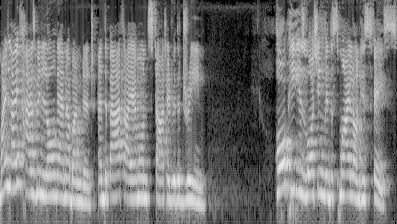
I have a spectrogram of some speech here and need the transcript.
My life has been long and abundant, and the path I am on started with a dream. Hope he is watching with a smile on his face.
